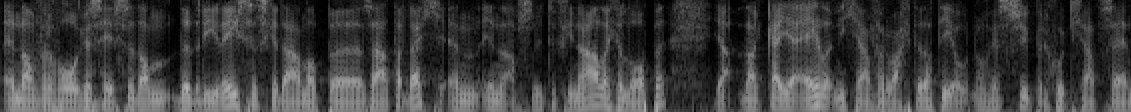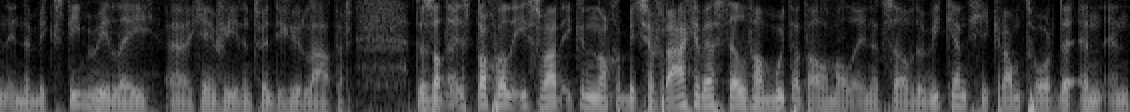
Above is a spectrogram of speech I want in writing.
en dan vervolgens heeft ze dan de drie races gedaan op zaterdag en in de absolute finale gelopen. Ja, dan kan je eigenlijk niet gaan verwachten dat die ook nog eens supergoed gaat zijn in de mixed team relay, uh, geen 24 uur later. Dus dat is toch wel iets waar ik nog een beetje vragen bij stel van moet dat allemaal in hetzelfde weekend gekramd worden en, en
